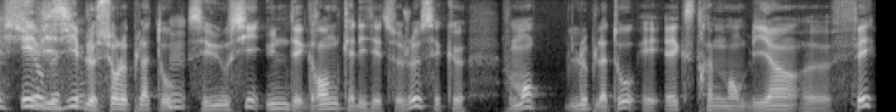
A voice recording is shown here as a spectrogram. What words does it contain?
est visible sur le plateau. Mm. C'est aussi une des grandes qualités de ce jeu, c'est que vraiment le plateau est extrêmement bien fait.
